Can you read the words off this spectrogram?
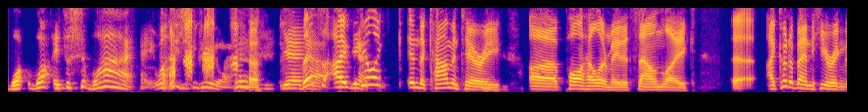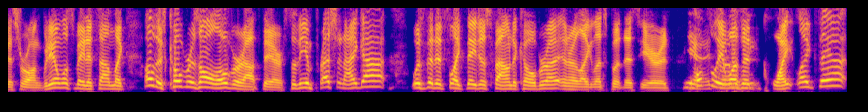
"What? What? It's a why? Why did you do that?" Yeah, That's I yeah. feel like in the commentary, uh, Paul Heller made it sound like uh, I could have been hearing this wrong, but he almost made it sound like, oh, there's cobras all over out there. So the impression I got was that it's like they just found a cobra and are like, let's put this here. And Yeah, hopefully it wasn't quite like that.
